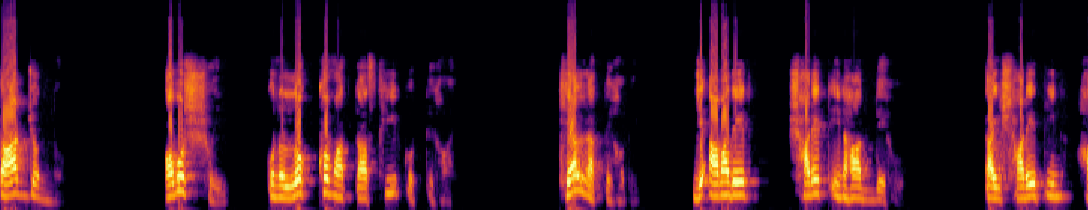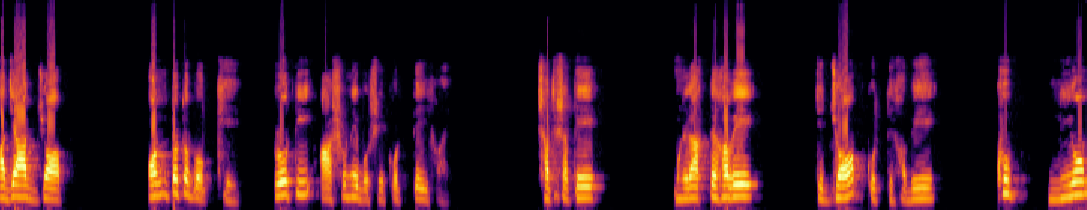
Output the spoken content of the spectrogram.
তার জন্য অবশ্যই কোনো লক্ষ্যমাত্রা স্থির করতে হয়। খেয়াল রাখতে হবে যে আমাদের সাড়ে তিন হাত দেহ, তাই সাড়ে তিন হাজার জপ অন্তত পক্ষে প্রতি আসনে বসে করতেই হয়। সাথে সাথে মনে রাখতে হবে যে জপ করতে হবে, খুব নিয়ম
